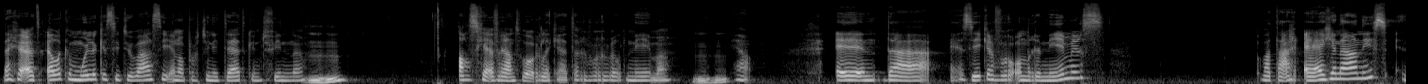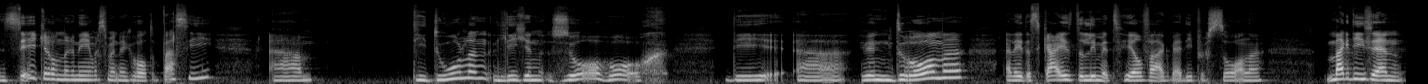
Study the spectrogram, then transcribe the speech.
Dat je uit elke moeilijke situatie een opportuniteit kunt vinden. Mm Als jij verantwoordelijkheid daarvoor wilt nemen. Mm ja. En dat, zeker voor ondernemers, wat daar eigen aan is, en zeker ondernemers met een grote passie, um, die doelen liggen zo hoog die uh, hun dromen, allee, the sky is the limit heel vaak bij die personen, maar die zijn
